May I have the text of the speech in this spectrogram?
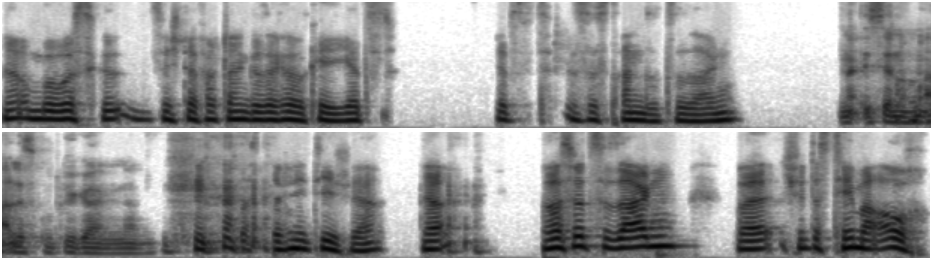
ne, unbewusst sich der Verstand gesagt hat, okay, jetzt, jetzt ist es dran sozusagen. Na, ist ja nochmal alles gut gegangen dann. Definitiv, ja. Ja. Was würdest du sagen? Weil ich finde das Thema auch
